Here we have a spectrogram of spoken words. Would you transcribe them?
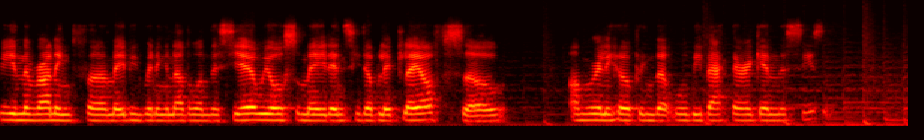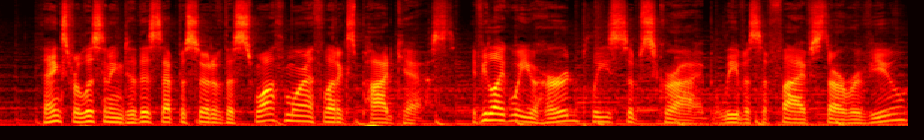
be in the running for maybe winning another one this year. We also made NCAA playoffs, so I'm really hoping that we'll be back there again this season. Thanks for listening to this episode of the Swarthmore Athletics Podcast. If you like what you heard, please subscribe, leave us a five star review,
